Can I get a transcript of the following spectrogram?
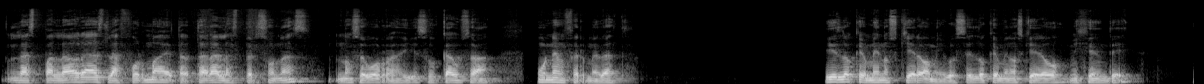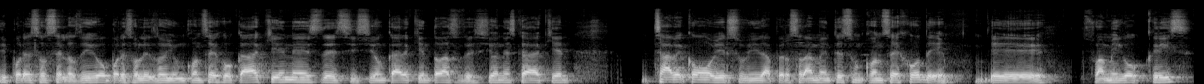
las palabras, la forma de tratar a las personas no se borra y eso causa una enfermedad. Y es lo que menos quiero, amigos, es lo que menos quiero, mi gente. Y por eso se los digo, por eso les doy un consejo. Cada quien es decisión, cada quien toma sus decisiones, cada quien sabe cómo vivir su vida, pero solamente es un consejo de, de su amigo Chris.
